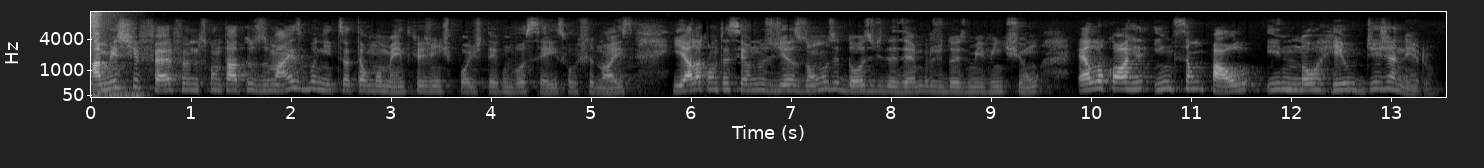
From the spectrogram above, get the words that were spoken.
A Mystic Fair foi um dos contatos mais bonitos até o momento que a gente pôde ter com vocês, roxinóis, e ela aconteceu nos dias 11 e 12 de dezembro de 2021. Ela ocorre em São Paulo e no Rio de Janeiro.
